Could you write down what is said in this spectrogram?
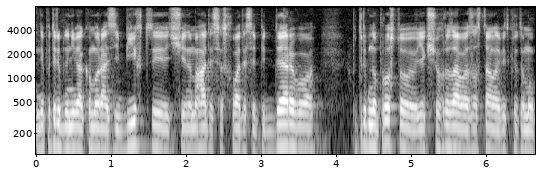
Не потрібно ні в якому разі бігти чи намагатися сховатися під дерево. Потрібно просто, якщо гроза вас застала відкритому,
